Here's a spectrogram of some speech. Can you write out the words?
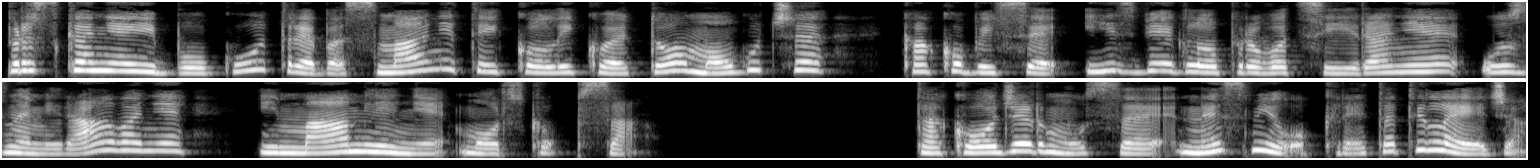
Prskanje i buku treba smanjiti koliko je to moguće kako bi se izbjeglo provociranje, uznemiravanje i mamljenje morskog psa. Također mu se ne smiju okretati leđa.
